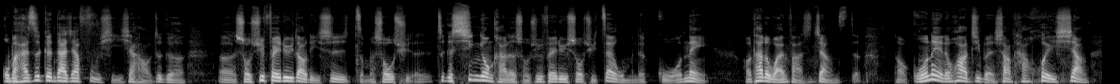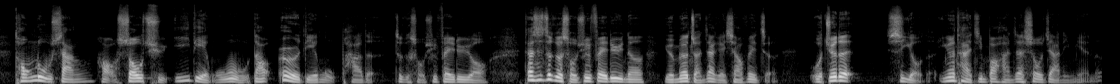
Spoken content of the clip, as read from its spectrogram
我们还是跟大家复习一下，好，这个呃手续费率到底是怎么收取的？这个信用卡的手续费率收取在我们的国内。哦，它的玩法是这样子的。哦，国内的话，基本上它会向通路商好收取一点五五到二点五趴的这个手续费率哦。但是这个手续费率呢，有没有转嫁给消费者？我觉得是有的，因为它已经包含在售价里面了。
